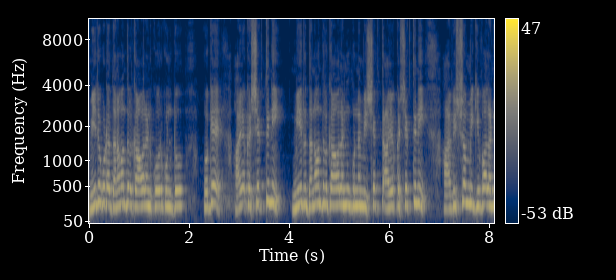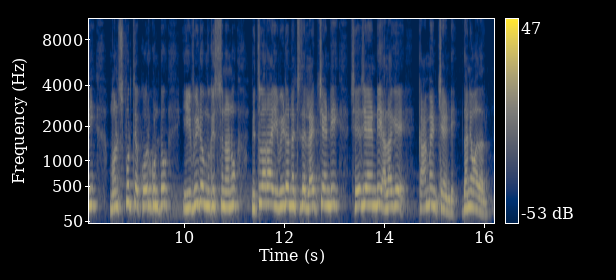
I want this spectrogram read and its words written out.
మీరు కూడా ధనవంతులు కావాలని కోరుకుంటూ ఓకే? ఆ యొక్క శక్తిని మీరు ధనవంతులు కావాలనుకున్న మీ శక్తి ఆ యొక్క శక్తిని ఆ విశ్వం మీకు ఇవ్వాలని మనస్ఫూర్తిగా కోరుకుంటూ ఈ వీడియో ముగిస్తున్నాను. మిత్రులారా ఈ వీడియో నచ్చితే లైక్ చేయండి షేర్ చేయండి అలాగే కామెంట్ చేయండి. ధన్యవాదాలు.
